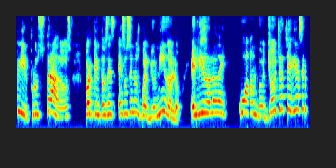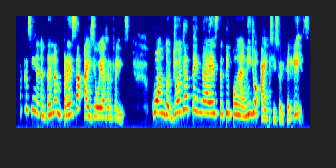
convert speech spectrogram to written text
vivir frustrados porque entonces eso se nos vuelve un ídolo, el ídolo de cuando yo ya llegué a ser presidente de la empresa, ahí sí voy a ser feliz. Cuando yo ya tenga este tipo de anillo, ahí sí soy feliz.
